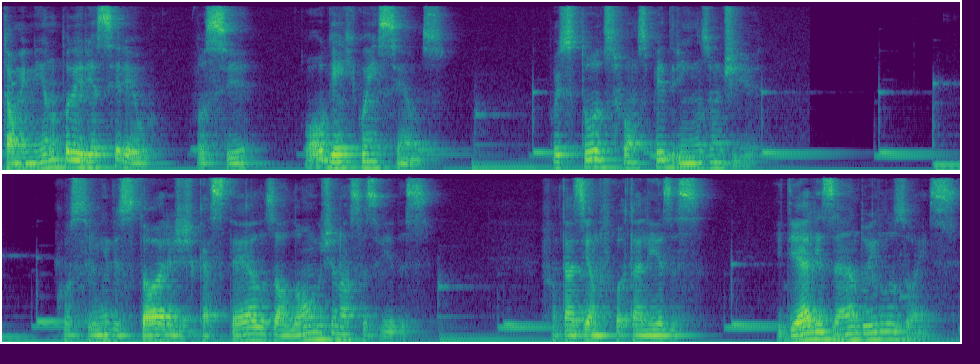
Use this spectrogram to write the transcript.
Tal menino poderia ser eu, você ou alguém que conhecemos, pois todos fomos pedrinhos um dia. Construindo histórias de castelos ao longo de nossas vidas, fantasiando fortalezas, idealizando ilusões,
